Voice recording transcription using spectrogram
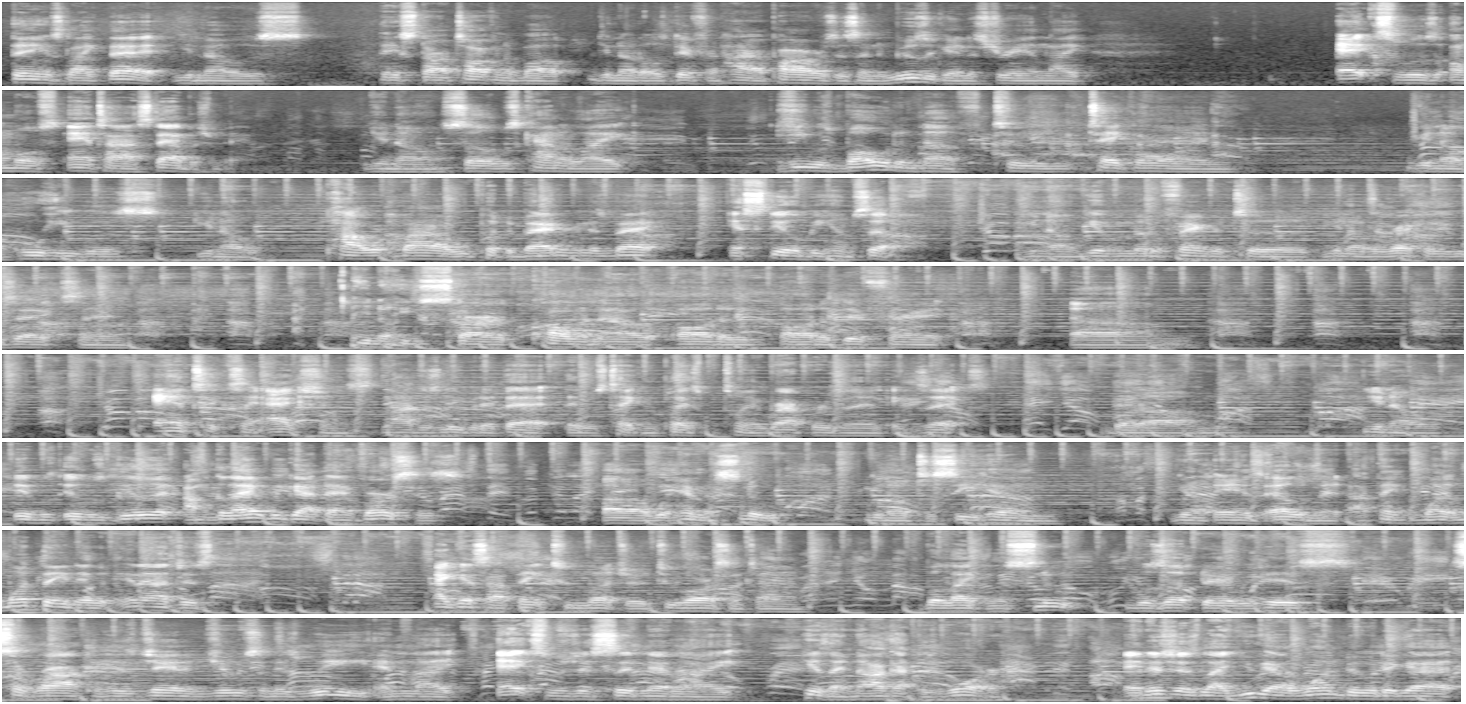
things like that, you know, it's, they start talking about you know those different higher powers that's in the music industry, and like X was almost anti-establishment, you know, so it was kind of like he was bold enough to take on, you know, who he was, you know, powered by, or put the battery in his back, and still be himself. You know, give a middle finger to you know the record execs, and you know he started calling out all the all the different um, antics and actions. And I just leave it at that. That was taking place between rappers and execs. But um, you know, it was it was good. I'm glad we got that versus uh, with him and Snoop. You know, to see him, you know, in his element. I think one one thing that, and I just, I guess I think too much or too hard sometimes. But like when Snoop was up there with his Ciroc and his gin and juice and his weed, and like X was just sitting there like he's like, no, I got this water, and it's just like you got one dude that got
